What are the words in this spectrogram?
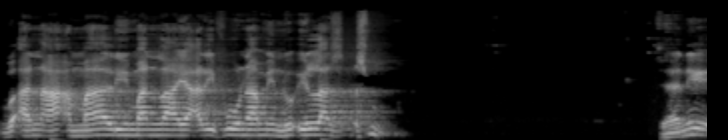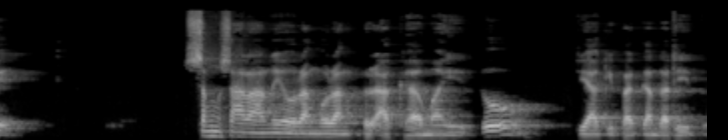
Wa an a'mali man la ya'rifuna minhu illa Jadi sengsarane orang-orang beragama itu diakibatkan tadi itu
